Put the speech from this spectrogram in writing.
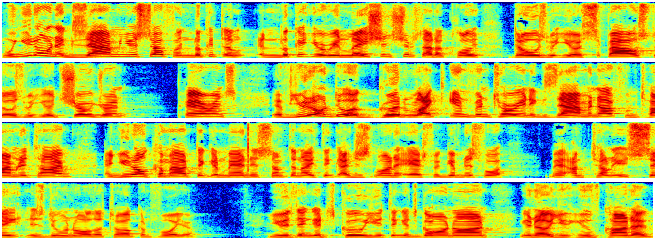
when you don't examine yourself and look at the and look at your relationships that are close, those with your spouse, those with your children, parents, if you don't do a good like inventory and examine that from time to time, and you don't come out thinking, man, there's something I think I just want to ask forgiveness for, man, I'm telling you, Satan is doing all the talking for you. You think it's cool, you think it's going on, you know, you, you've kind of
